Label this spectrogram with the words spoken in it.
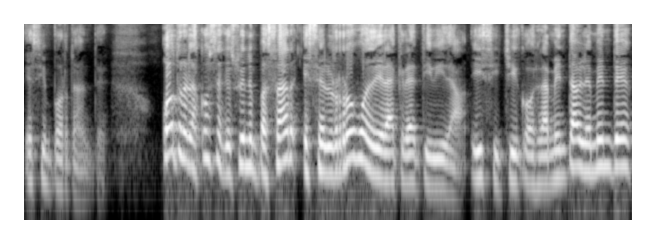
es importante. Otra de las cosas que suelen pasar es el robo de la creatividad. Y sí, chicos, lamentablemente,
